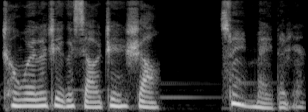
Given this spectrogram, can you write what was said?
成为了这个小镇上最美的人。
